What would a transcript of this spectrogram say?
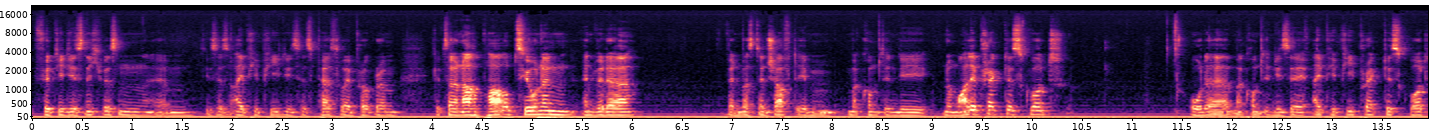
für die, die es nicht wissen, ähm, dieses IPP, dieses Pathway-Programm, gibt es danach ein paar Optionen. Entweder, wenn man es denn schafft, eben man kommt in die normale Practice Squad oder man kommt in diese IPP Practice Squad.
